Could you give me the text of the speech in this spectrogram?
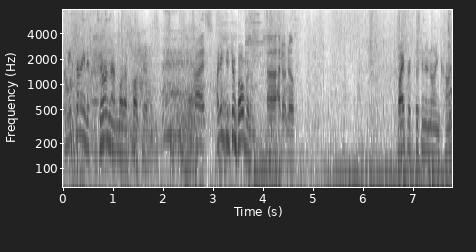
I need something to stun that motherfucker. Surprise. Why did you jump over them? Uh, I don't know. Viper's such an annoying Forward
